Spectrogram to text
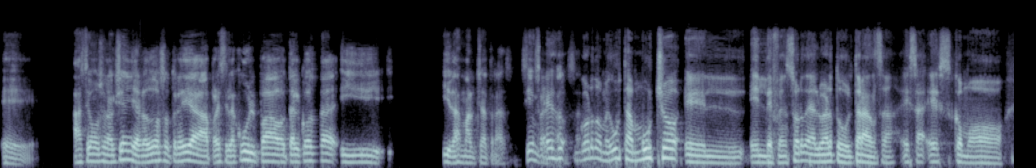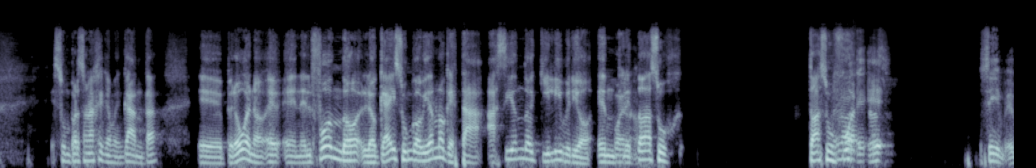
eh, hacemos una acción y a los dos o tres días aparece la culpa o tal cosa y, y das marcha atrás. Siempre ¿Sabes, pasa. Gordo, me gusta mucho el, el defensor de Alberto Ultranza. Esa es como. Es un personaje que me encanta. Eh, pero bueno, eh, en el fondo lo que hay es un gobierno que está haciendo equilibrio entre Bueno. todas sus. Todas sus No, fuerzas. eh, sí, eh,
